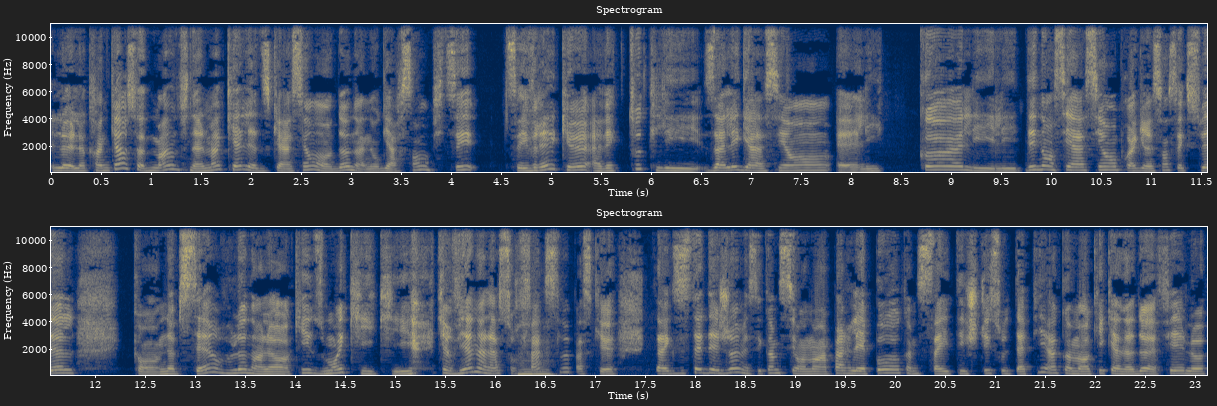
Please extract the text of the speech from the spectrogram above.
le, le chroniqueur se demande finalement quelle éducation on donne à nos garçons. Puis tu sais, c'est vrai qu'avec toutes les allégations, euh, les cas, les, les, dénonciations pour agression sexuelle qu'on observe là dans le hockey, du moins qui, qui, qui reviennent à la surface, là, parce que ça existait déjà, mais c'est comme si on n'en parlait pas, comme si ça a été jeté sous le tapis, hein, comme Hockey Canada a fait là,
